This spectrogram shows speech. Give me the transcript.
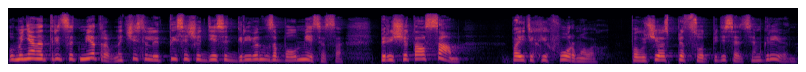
У меня на 30 метров начислили 1010 гривен за полмесяца. Пересчитал сам по этих их формулах. Получилось 557 гривен.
